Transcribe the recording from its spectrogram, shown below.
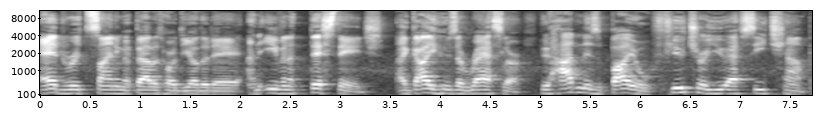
Ed Ruth signing with Bellator the other day, and even at this stage, a guy who's a wrestler who had in his bio future UFC champ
